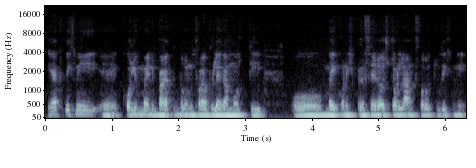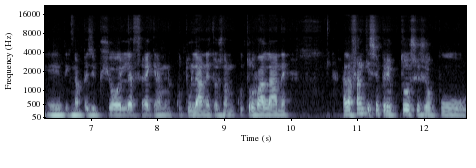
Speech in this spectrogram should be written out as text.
η ΑΕΚ δείχνει ε, κολλημένη. Παρά την πρώτη φορά που λέγαμε ότι ο Μέικον έχει απελευθερώσει το Langford, του δείχνει, δείχνει να παίζει πιο ελεύθερα και να μην κουτουλάνε τόσο, να μην κουτουρβαλάνε. Αλλά φάνηκε σε περιπτώσεις όπου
